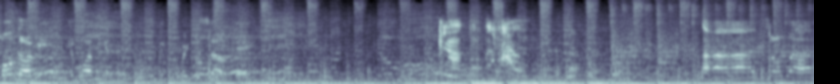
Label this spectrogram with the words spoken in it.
You don't need to bulk on me. Come on, we can, we can work this out, okay? Ah, it's so loud.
